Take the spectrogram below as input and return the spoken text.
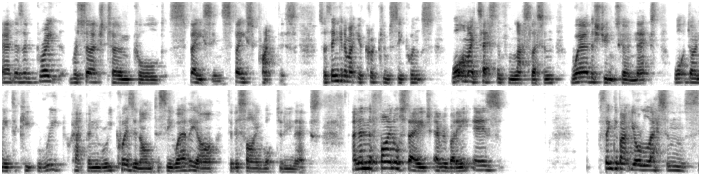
Uh, there's a great research term called spacing, space practice. So thinking about your curriculum sequence, what am I testing from last lesson? Where are the students going next? What do I need to keep recapping, requizzing on to see where they are to decide what to do next? And then the final stage, everybody, is think about your lessons,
